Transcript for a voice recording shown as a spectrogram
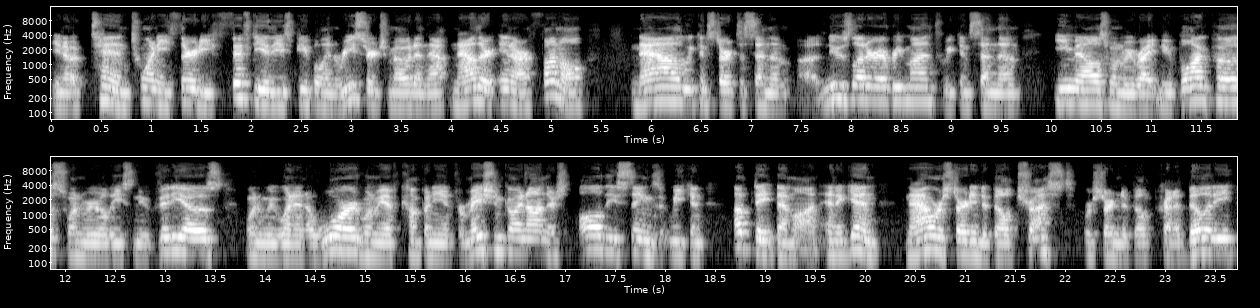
you know 10 20 30 50 of these people in research mode and that now they're in our funnel now we can start to send them a newsletter every month. We can send them emails when we write new blog posts when we release new videos when we win an award when we have company information going on. There's all these things that we can update them on. And again now we're starting to build trust we're starting to build credibility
